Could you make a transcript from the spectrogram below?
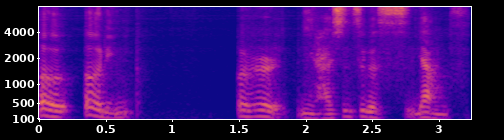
二二零二二你还是这个死样子，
